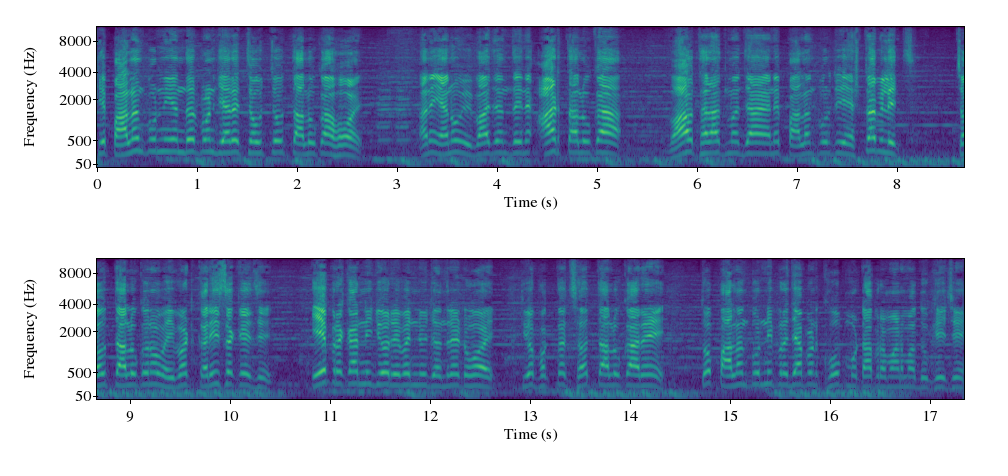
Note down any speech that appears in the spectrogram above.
કે પાલનપુરની અંદર પણ જ્યારે ચૌદ ચૌદ તાલુકા હોય, અને એનું વિભાજન થઈને આઠ તાલુકા વાવ થરાદમાં જાય અને પાલનપુર જે એસ્ટાબ્લિશ ચૌદ તાલુકાનો વહીવટ કરી શકે છે, એ પ્રકારની જો રેવન્યુ જનરેટ હોય, તો ફક્ત છ તાલુકા રહે, તો પાલનપુરની પ્રજા પણ ખૂબ મોટા પ્રમાણમાં દુઃખી છે.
